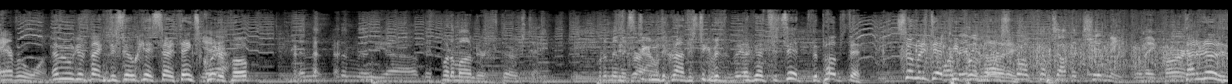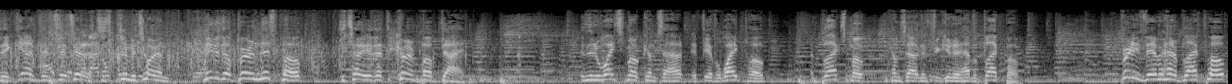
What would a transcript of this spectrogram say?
Everyone. Everyone goes back and they say, "Okay, sorry, thanks, quitter Yeah. Pope." And then the, uh, they put him under Thursday. Put him in the Stick him in ground. the ground. They stick him in the, that's that's it. The Pope's dead. So many dead Or people maybe in more holidays. smoke comes out the chimney when they burn. I don't know. They, yeah, they, they, But I it's don't think- crematorium. Yeah. Maybe they'll burn this pope to tell you that the current pope died. And then white smoke comes out if you have a white pope, and black smoke comes out if you're going to have a black pope. Brady, have you ever had a black pope?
